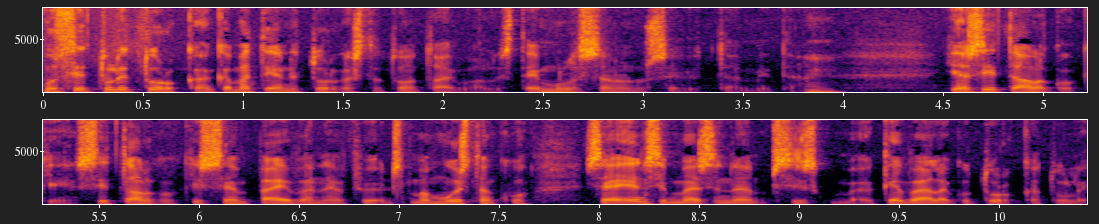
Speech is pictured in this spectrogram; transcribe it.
mutta sitten tuli Turkkaan, mä tiennyt Turkasta tuon taivaallista. Ei mulle sanonut se yhtään mitään. Mm. Ja sitten alkoikin. Sitten alkoikin sen päiväinen Mä muistan, kun se ensimmäisenä, siis keväällä kun Turkka tuli,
